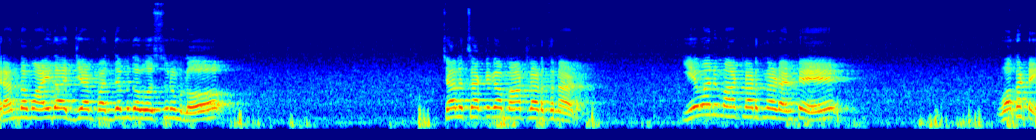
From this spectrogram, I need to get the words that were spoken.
గ్రంథం ఐదాధ్యాయం పద్దెనిమిదో వచనంలో చాలా చక్కగా మాట్లాడుతున్నాడు. ఏమని మాట్లాడుతున్నాడు అంటే ఒకటి.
